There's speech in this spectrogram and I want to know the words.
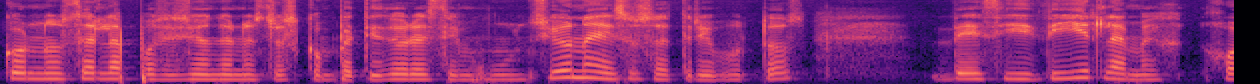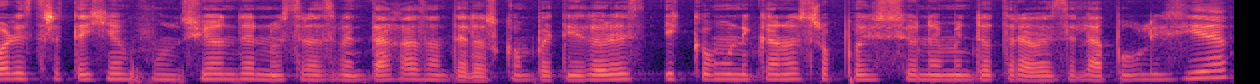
conocer la posición de nuestros competidores en función a esos atributos, decidir la mejor estrategia en función de nuestras ventajas ante los competidores y comunicar nuestro posicionamiento a través de la publicidad.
